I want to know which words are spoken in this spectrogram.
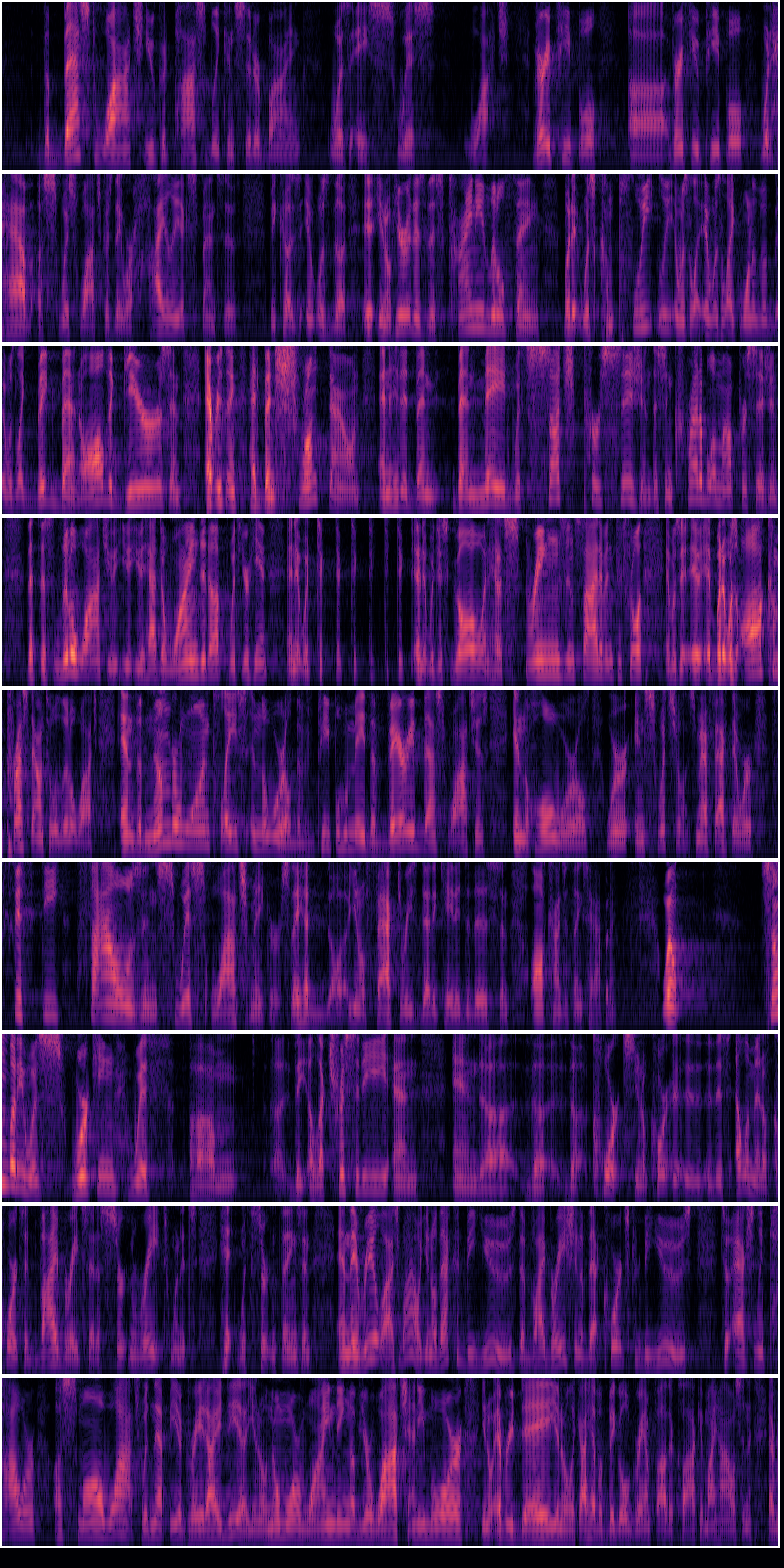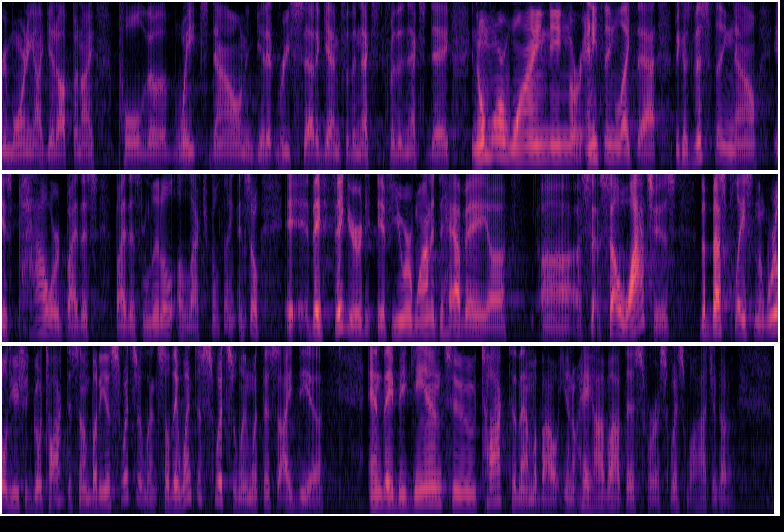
the best watch you could possibly consider buying was a swiss watch. Very people uh, very few people would have a swiss watch because they were highly expensive because it was the it, you know here it is this tiny little thing but it was completely it was like it was like one of the it was like big ben. All the gears and everything had been shrunk down and it had been been made with such precision, this incredible amount of precision, that this little watch, you, you, you, had to wind it up with your hand, and it would tick, tick, tick, tick, tick, tick, and it would just go, and it had springs inside of it and control it. was, it, it but it was all compressed down to a little watch. And the number one place in the world, the people who made the very best watches in the whole world were in Switzerland. As a matter of fact, there were 50 thousand Swiss watchmakers. They had, uh, you know, factories dedicated to this and all kinds of things happening. Well, somebody was working with um, uh, the electricity and and uh, the, the quartz, you know, uh, uh, this element of quartz, it vibrates at a certain rate when it's hit with certain things. And, and they realized, wow, you know, that could be used, the vibration of that quartz could be used to actually power a small watch. Wouldn't that be a great idea? You know, no more winding of your watch anymore. You know, every day, you know, like I have a big old grandfather clock in my house, and every morning I get up and I pull the weights down and get it reset again for the next, for the next day. No more winding or anything like that because this thing now is powered by this, by this little electrical thing. And so it, they figured if you were wanted to have a, uh, uh, sell watches, the best place in the world you should go talk to somebody is Switzerland. So they went to Switzerland with this idea and they began to talk to them about, you know, hey, how about this for a Swiss watch? And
